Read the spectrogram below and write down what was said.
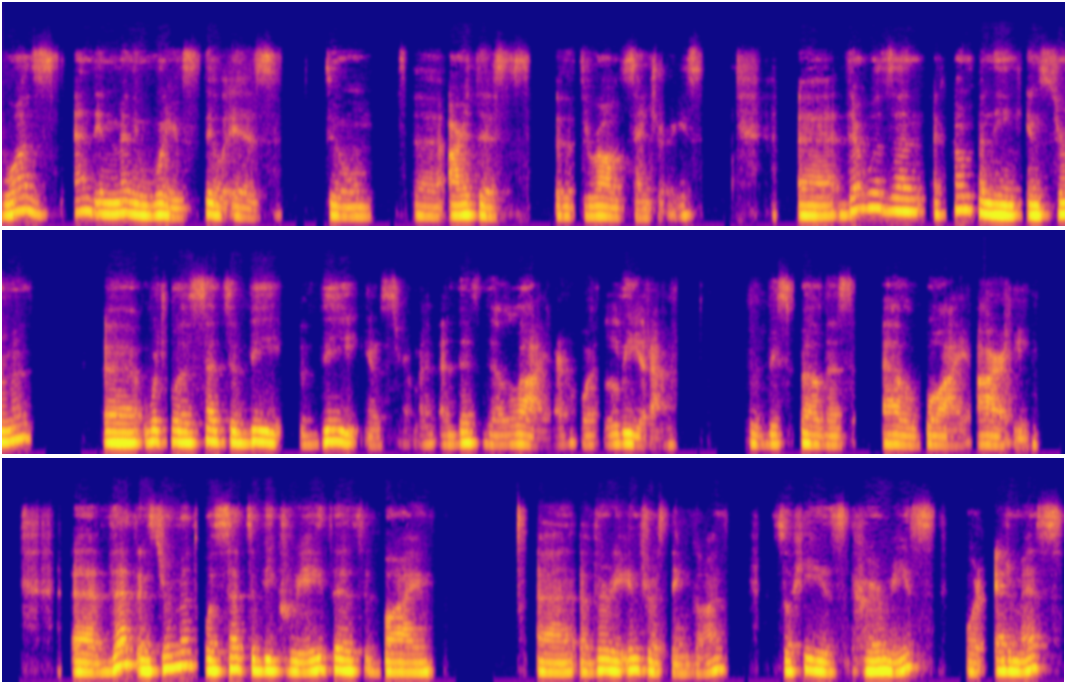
was and in many ways still is to uh, artists throughout centuries. Uh, there was an accompanying instrument uh, which was said to be the instrument, and that's the lyre or lyra, to be spelled as L Y R E. Uh, that instrument was said to be created by uh, a very interesting god. So he is Hermes or Hermes.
